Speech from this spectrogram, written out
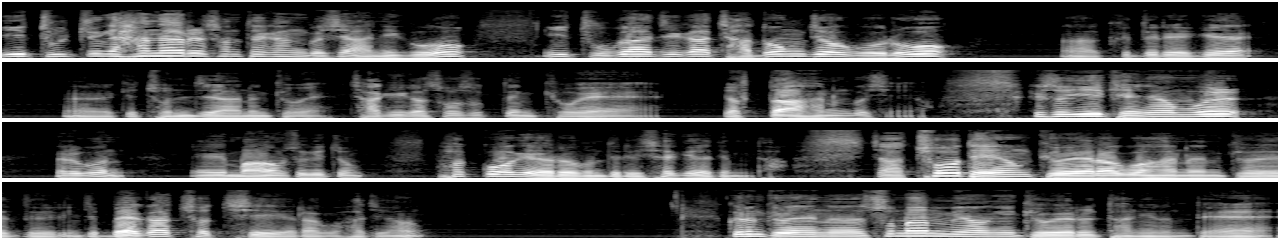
이 둘 중에 하나를 선택한 것이 아니고 이 두 가지가 자동적으로 어, 그들에게 어, 이렇게 존재하는 교회, 자기가 소속된 교회였다 하는 것이에요. 그래서 이 개념을 여러분 마음속에 좀 확고하게 여러분들이 새겨야 됩니다. 자, 초대형 교회라고 하는 교회들, 이제 mega church라고 하죠. 그런 교회는 수만 명이 교회를 다니는데,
